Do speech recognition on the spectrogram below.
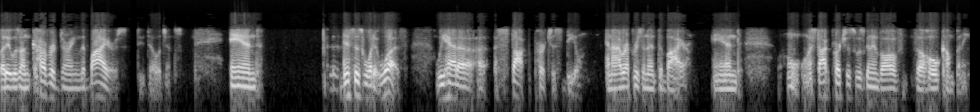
but it was uncovered during the buyer's due diligence. And this is what it was. We had a, a stock purchase deal, and I represented the buyer. And a stock purchase was going to involve the whole company.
